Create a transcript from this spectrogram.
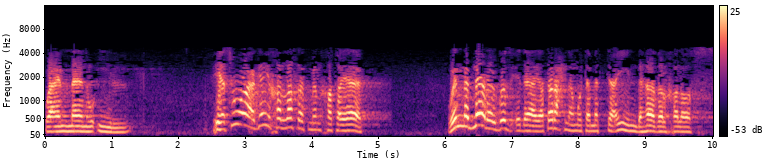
وعمانوئيل. يسوع جاي يخلصك من خطاياك. وإن بنقرا الجزء ده يا ترى إحنا متمتعين بهذا الخلاص؟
